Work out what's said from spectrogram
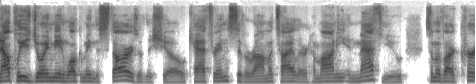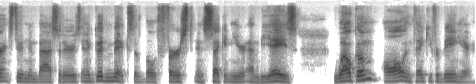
Now, please join me in welcoming the stars of the show, Catherine, Sivarama, Tyler, Himani, and Matthew, some of our current student ambassadors, and a good mix of both first and second year MBAs. Welcome all, and thank you for being here.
